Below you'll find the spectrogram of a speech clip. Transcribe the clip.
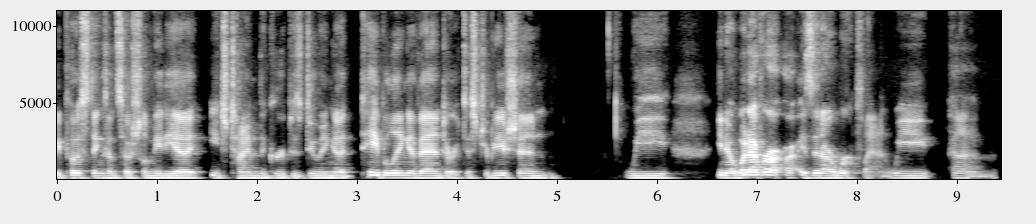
We post things on social media each time the group is doing a tabling event or a distribution. We, you know, whatever is in our work plan. We um,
